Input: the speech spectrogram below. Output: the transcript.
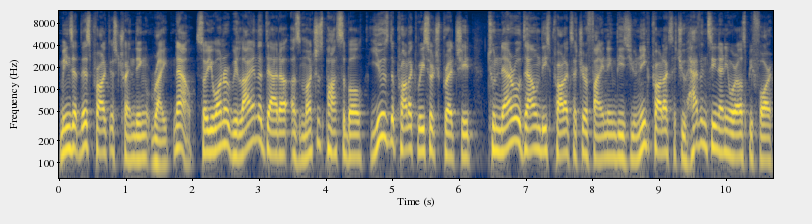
means that this product is trending right now. So you want to rely on the data as much as possible, use the product research spreadsheet to narrow down these products that you're finding, these unique products that you haven't seen anywhere else before.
